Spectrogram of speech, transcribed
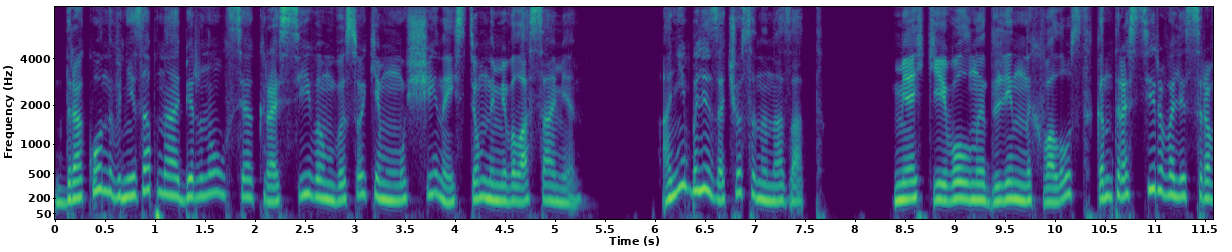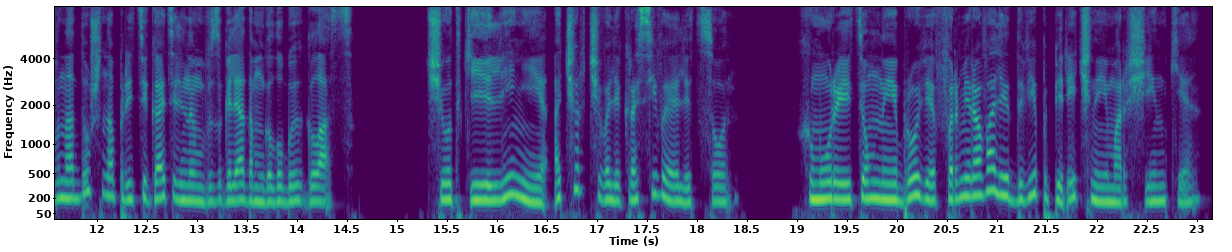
Дракон внезапно обернулся красивым высоким мужчиной с темными волосами. Они были зачесаны назад. Мягкие волны длинных волос контрастировали с равнодушно притягательным взглядом голубых глаз. Четкие линии очерчивали красивое лицо. Хмурые темные брови формировали две поперечные морщинки –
